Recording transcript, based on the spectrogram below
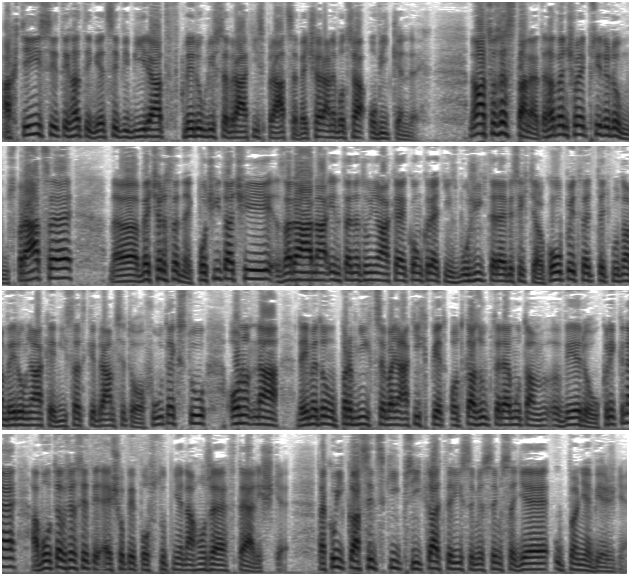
a chtějí si tyhle ty věci vybírat v klidu, když se vrátí z práce večera nebo třeba o víkendech. No a co se stane? Tenhle ten člověk přijde domů z práce, večer sedne k počítači, zadá na internetu nějaké konkrétní zboží, které by si chtěl koupit, teď, teď mu tam vyjdou nějaké výsledky v rámci toho full textu, on na, dejme tomu, prvních třeba nějakých pět odkazů, které mu tam vyjedou, klikne a otevře si ty e-shopy postupně nahoře v té liště. Takový klasický příklad, který si myslím se děje úplně běžně.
